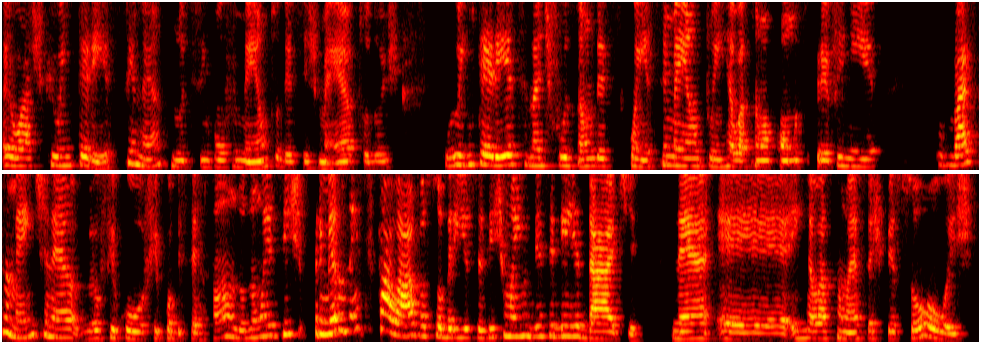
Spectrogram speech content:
eu acho que o interesse né, no desenvolvimento desses métodos, o interesse na difusão desse conhecimento em relação a como se prevenir basicamente, né, eu fico, fico observando, não existe, primeiro nem se falava sobre isso, existe uma invisibilidade, né, é, em relação a essas pessoas,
